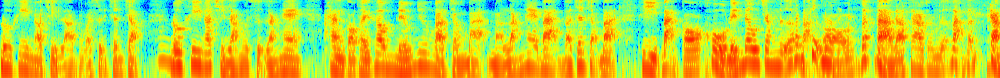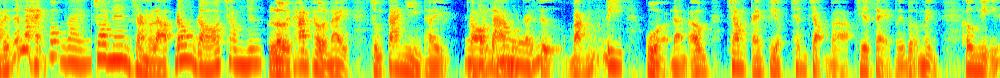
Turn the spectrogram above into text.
đôi khi nó chỉ là một cái sự trân trọng ừ. đôi khi nó chỉ là một sự lắng nghe hằng có thấy không nếu như mà chồng bạn mà lắng nghe bạn và trân trọng bạn thì bạn có khổ đến đâu chăng nữa vẫn bạn chịu có được. vất vả ra sao chăng nữa bạn vẫn cảm thấy rất là hạnh phúc vâng. cho nên rằng là đâu đó trong những lời than thở này chúng ta nhìn thấy đó là một cái sự vắng đi của đàn ông trong cái việc trân trọng và chia sẻ với vợ mình. Tôi nghĩ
